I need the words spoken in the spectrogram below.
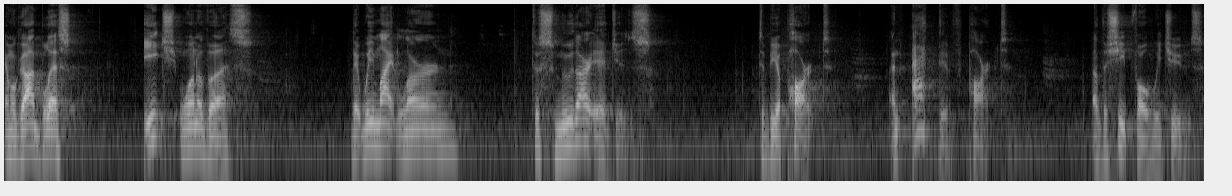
And will God bless each one of us that we might learn to smooth our edges, to be a part, an active part of the sheepfold we choose.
